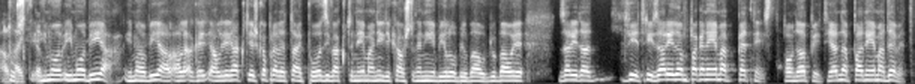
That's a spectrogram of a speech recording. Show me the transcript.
Ali Turski. hajde, Imao, imao bi ja, imao bi ja, ali, ali jako teško opravdati taj poziv ako te nema nigdje kao što ga nije bilo u Bilbao. Bilbao je zareda dvije, tri zaredom, pa ga nema 15, pa onda opet jedna, pa nema devet.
